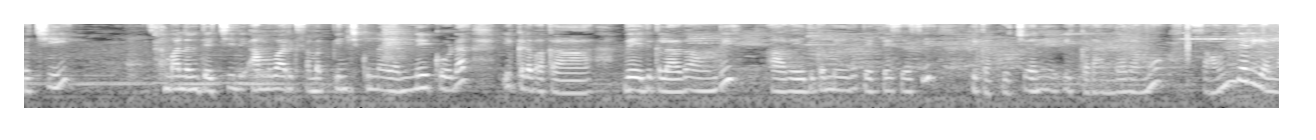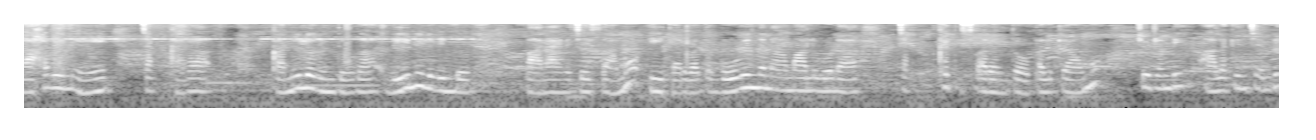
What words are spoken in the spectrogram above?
వచ్చి మనం తెచ్చి అమ్మవారికి సమర్పించుకున్నవన్నీ కూడా ఇక్కడ ఒక వేదికలాగా ఉంది. ఆ వేదిక మీద పెట్టేసేసి ఇక కూర్చొని ఇక్కడ అందరము సౌందర్య లహరిని చక్కగా కనుల విందుగా వీణులు విందుగా పారాయణ చేశాము. ఈ తర్వాత గోవింద నామాలు కూడా చక్కటి స్వరంతో పలికాము. చూడండి ఆలకించండి.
